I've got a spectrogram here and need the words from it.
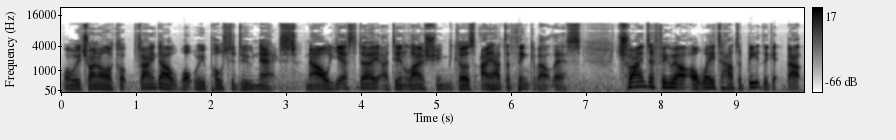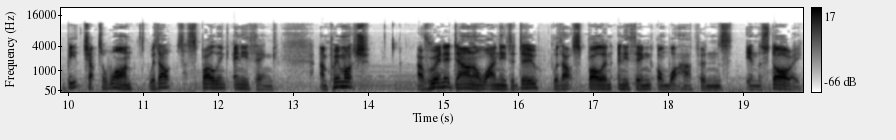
while we were trying to look up, find out what we were supposed to do next. Now, yesterday I didn't live stream because I had to think about this. Trying to figure out a way to how to beat the beat chapter 1 without spoiling anything. And pretty much I've written it down on what I need to do without spoiling anything on what happens in the story.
